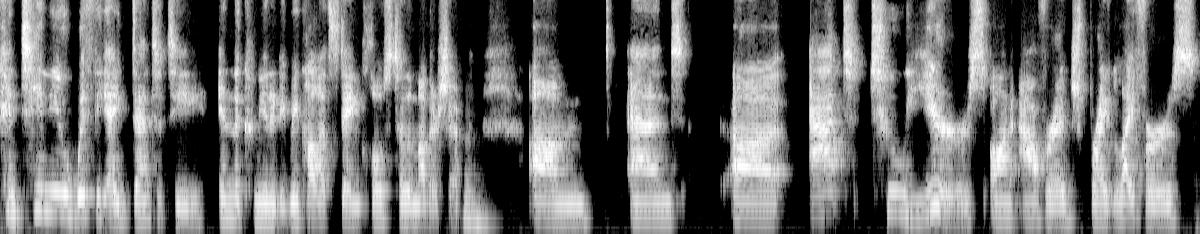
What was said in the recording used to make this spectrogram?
continue with the identity in the community. We call it staying close to the mothership. Mm. Um, and uh, at two years on average, Bright Lifers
